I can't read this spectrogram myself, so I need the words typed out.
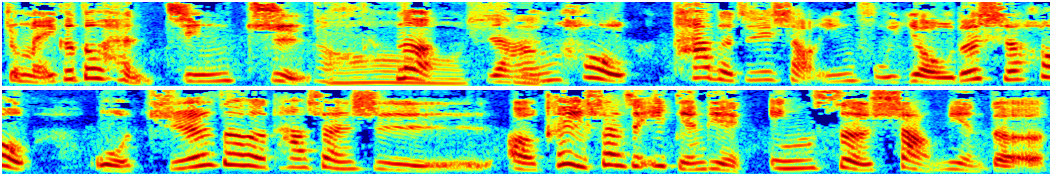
就每一个都很精致。哦，那然后它的这些小音符，有的时候我觉得它算是呃，可以算是一点点音色上面的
